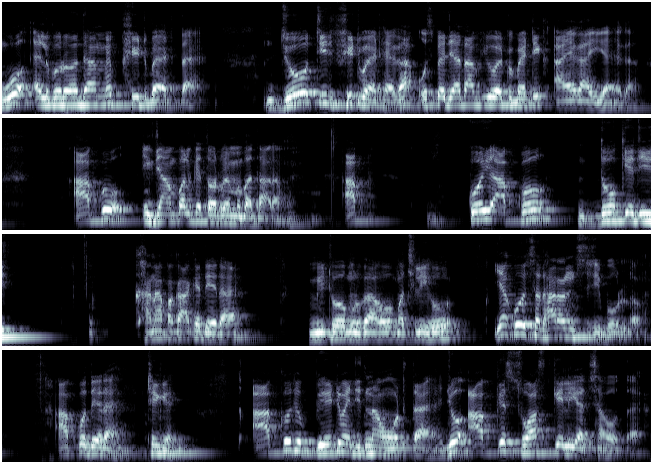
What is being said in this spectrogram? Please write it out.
वो एल्गोरिथम में फिट बैठता है। जो चीज़ फिट बैठेगा, उस पर ज़्यादा व्यू ऑटोमेटिक आएगा ही आएगा। आपको एग्ज़ाम्पल के तौर पे मैं बता रहा हूँ। आप कोई आपको दो के जी खाना पका के दे रहा है, मीट हो, मुर्गा हो, मछली हो, या कोई साधारण चीज़ बोल रहा हूँ आपको दे रहा है, ठीक है? तो आपको जो पेट में जितना उठता है, जो आपके स्वास्थ्य के लिए अच्छा होता है,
